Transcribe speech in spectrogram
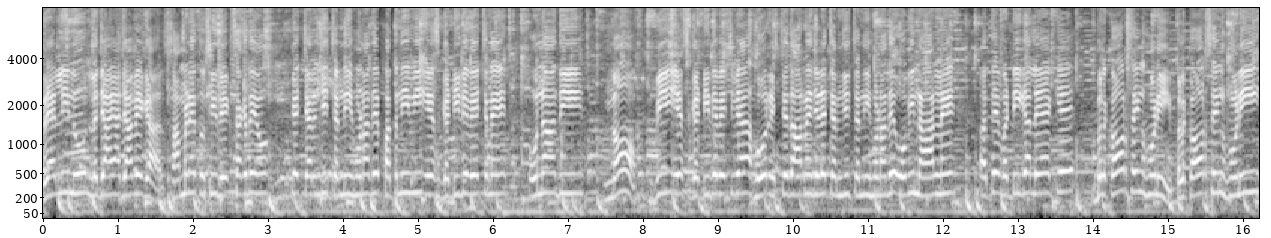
ਰੈਲੀ ਨੂੰ ਲਿਜਾਇਆ ਜਾਵੇਗਾ। ਸਾਹਮਣੇ ਤੁਸੀਂ ਦੇਖ ਸਕਦੇ ਹੋ ਕਿ ਚਰਨਜੀਤ ਚੰਨੀ ਹੋਣਾ ਦੇ ਪਤਨੀ ਵੀ ਇਸ ਗੱਡੀ ਦੇ ਵਿੱਚ ਨੇ, ਉਹਨਾਂ ਦੀ ਨੌ ਵੀ ਇਸ ਗੱਡੀ ਦੇ ਵਿੱਚ ਵੀ ਆ ਹੋਰ ਰਿਸ਼ਤੇਦਾਰ ਨੇ ਜਿਹੜੇ ਚਰਨਜੀਤ ਚੰਨੀ ਹੋਣਾ ਦੇ, ਉਹ ਵੀ ਨਾਲ ਨੇ ਅਤੇ ਵੱਡੀ ਗੱਲ ਇਹ ਹੈ ਕਿ ਬਲਕੌਰ ਸਿੰਘ ਹੋਣੀ, ਬਲਕੌਰ ਸਿੰਘ ਹੋਣੀ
